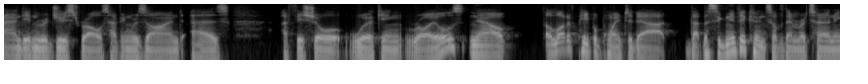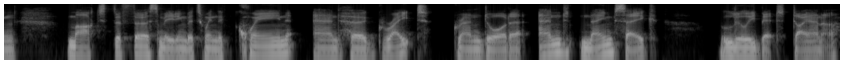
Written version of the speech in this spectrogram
and in reduced roles, having resigned as official working royals. Now, a lot of people pointed out that the significance of them returning marked the first meeting between the Queen and her great granddaughter and namesake, Lilibet Diana.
